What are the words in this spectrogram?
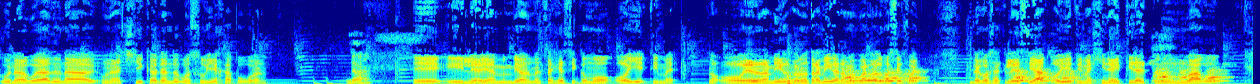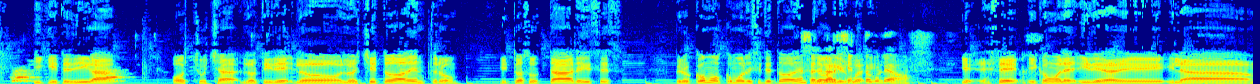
una weá de una, una chica hablando con su vieja, pues weón. ¿Ya? Eh, y le habían enviado un mensaje así como, oye, te no, o era un amigo con otra amiga, no me acuerdo, algo así fue. La cosa es que le decía, oye, ¿te imagináis tirar con un mago y que te diga, oh chucha, lo tiré, lo, lo eché todo adentro? Y tú asustada le dices, pero ¿cómo? ¿Cómo lo hiciste todo adentro? Sale argento, culiao. y, ese, y cómo le, y, le- y la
